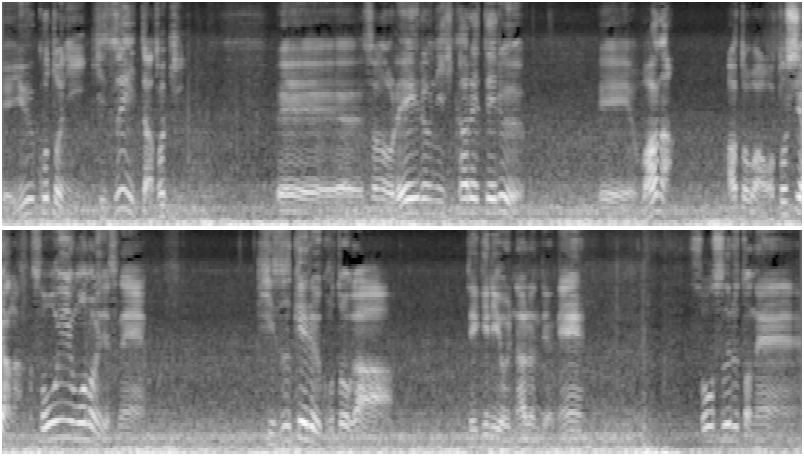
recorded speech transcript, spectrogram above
えーいうことに気づいたとき、えーそのレールに引かれてる、えー罠、あとは落とし穴、そういうものにですね、気づけることができるようになるんだよね。そうするとね、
